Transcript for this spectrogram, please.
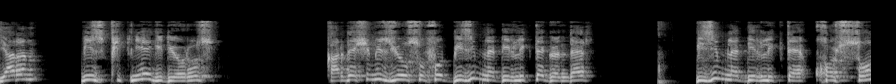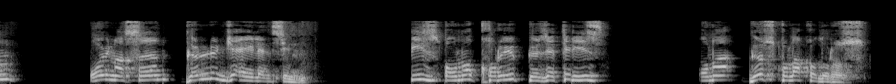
Yarın biz pikniğe gidiyoruz. Kardeşimiz Yusuf'u bizimle birlikte gönder. Bizimle birlikte koşsun, oynasın, gönlünce eğlensin. Biz onu koruyup gözetiriz. Ona göz kulak oluruz.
